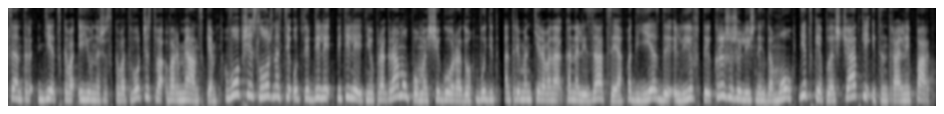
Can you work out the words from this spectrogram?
Центр детского и юношеского творчества в Армянске. В общей сложности утвердили пятилетнюю программу помощи городу. Будет отремонтирована канализация, подъезды, лифты, крыши жилищных домов, детские площадки и центральный парк.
